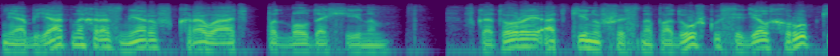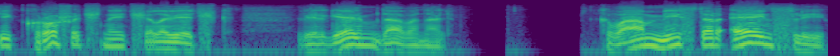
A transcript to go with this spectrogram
необъятных размеров кровать под балдахином, которой, откинувшись на подушку, сидел хрупкий крошечный человечек Вильгельм Даваналь. «К вам, мистер Эйнсли!»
